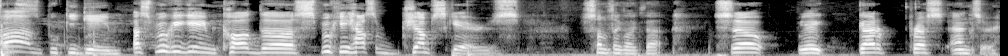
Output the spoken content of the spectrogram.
a Um, spooky game. a spooky game called the Spooky House of Jump Scares, something like that. So we gotta press enter.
